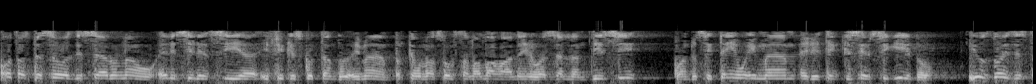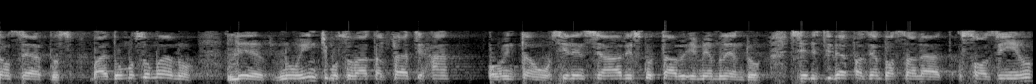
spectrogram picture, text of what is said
Outras pessoas disseram não, ele silencia e fica escutando o imam, porque o Rasul sallallahu alaihi wasallam disse, quando se tem um imam, ele tem que ser seguido. E os dois estão certos. Vai do muçulmano ler no íntimo surat al-Fatiha, ou então silenciar e escutar o imam lendo. Se ele estiver fazendo a salat sozinho,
